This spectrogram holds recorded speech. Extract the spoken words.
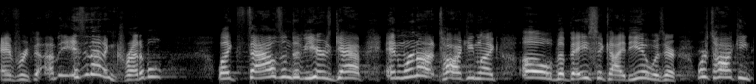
every, I mean, isn't that incredible? like thousands of years gap. And we're not talking like, oh, the basic idea was there. We're talking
